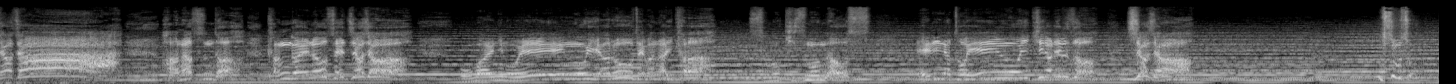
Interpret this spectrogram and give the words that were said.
ジョジョ話すんだ!考え直せジョジョ!お前にも永遠をやろうではないか!その傷も治す!エリナと永遠を生きられるぞ!ジョジョ!ジョジョ!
